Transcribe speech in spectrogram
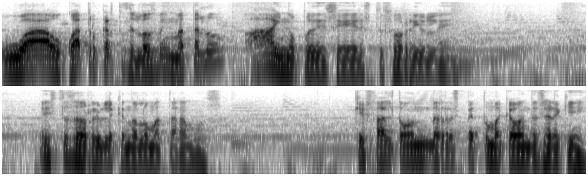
Wow, cuatro cartas de los Ben, mátalo. Ay, no puede ser, esto es horrible. Esto es horrible que no lo matáramos. Qué faltón de respeto me acaban de hacer aquí.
